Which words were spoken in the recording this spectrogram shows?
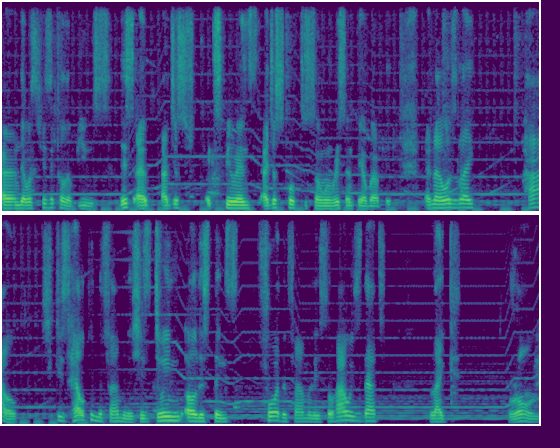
and there was physical abuse. This I, I just experienced. I just spoke to someone recently about it, and I was like, "How? She's helping the family. She's doing all these things for the family. So how is that like wrong?"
